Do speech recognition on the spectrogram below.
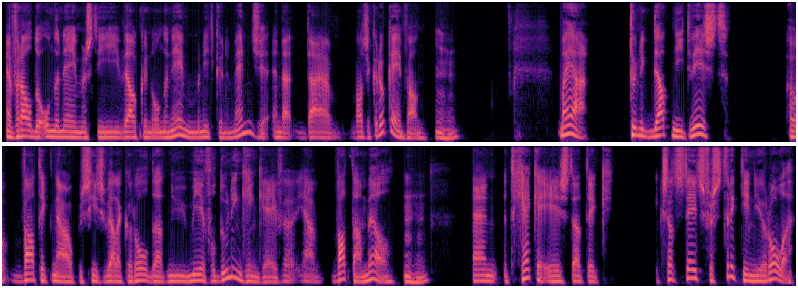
En vooral de ondernemers die wel kunnen ondernemen, maar niet kunnen managen. En daar, daar was ik er ook een van. mhm. Maar ja, toen ik dat niet wist, wat ik nou precies, welke rol dat nu meer voldoening ging geven, ja, wat dan wel? Mhm. En het gekke is dat ik, ik zat steeds verstrikt in die rollen.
